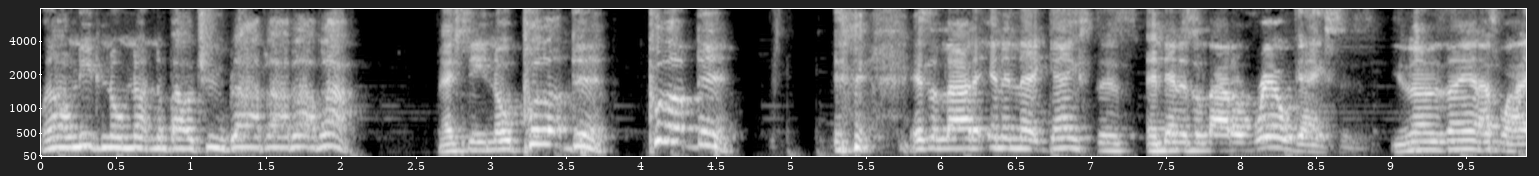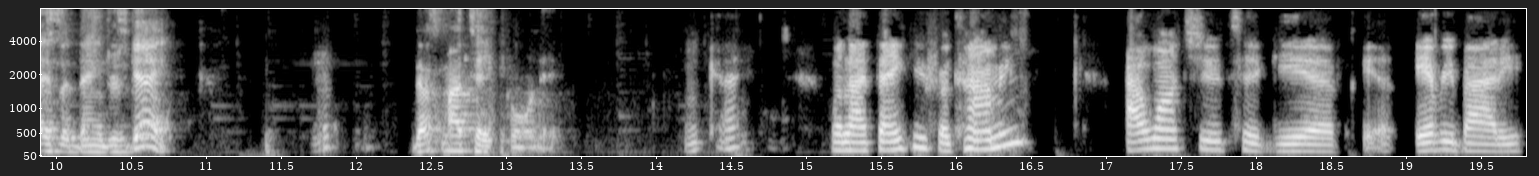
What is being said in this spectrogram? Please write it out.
Well, I don't need to know nothing about you. Blah blah blah blah. Next thing you know, pull up then. Pull up then. it's a lot of internet gangsters, and then there's a lot of real gangsters. You know what I'm saying? That's why it's a dangerous game. That's my take on it. Okay. Well, I thank you for coming. I want you to give everybody,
